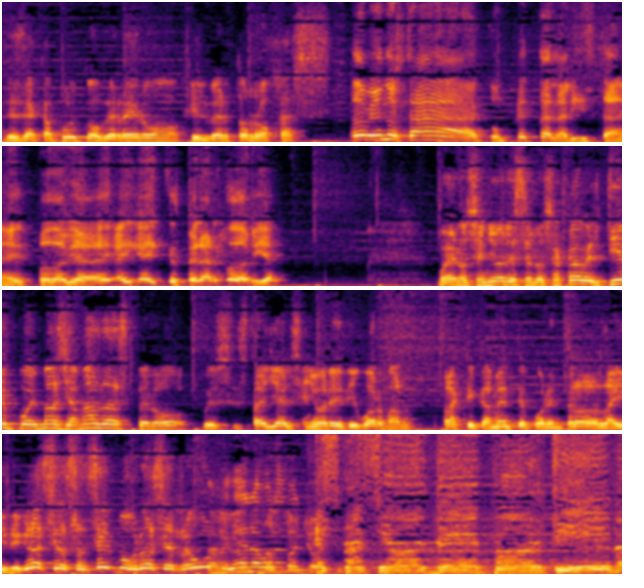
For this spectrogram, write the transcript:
desde Acapulco Guerrero Gilberto Rojas. Todavía no está completa la lista, ¿eh? todavía hay, hay que esperar todavía. Bueno, señores, se nos acaba el tiempo, hay más llamadas, pero pues está ya el señor Eddie Warman prácticamente por entrar al aire. Gracias, Anselmo, gracias, Raúl. Hasta mañana, Espacio Deportivo.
